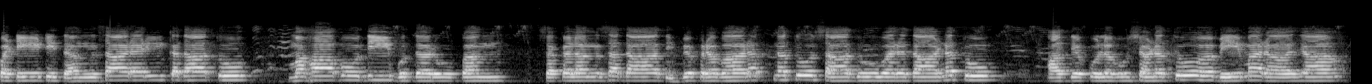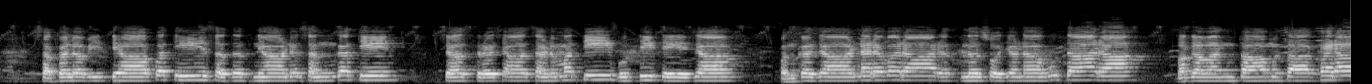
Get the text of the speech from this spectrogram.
पटीटितं शारीरिकधातु महाबोधि बुद्धरूपं सकलं सदा दिव्यप्रभारत्नतु साधु वरदानतु आद्यकुलभूषण तु भीमराजा। सकलविद्यापती सदज्ञानसङ्गते शास्त्रशासनमती बुद्धितेजा। पङ्कजा नरवरा रत्नस्वजन उदारा भगवंता मुचा खरा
